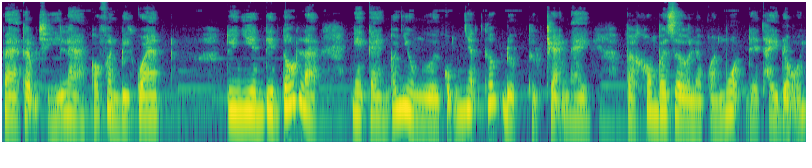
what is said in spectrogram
và thậm chí là có phần bi quan. Tuy nhiên tin tốt là ngày càng có nhiều người cũng nhận thức được thực trạng này và không bao giờ là quá muộn để thay đổi.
